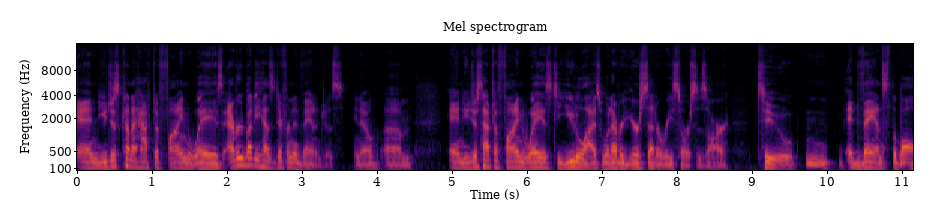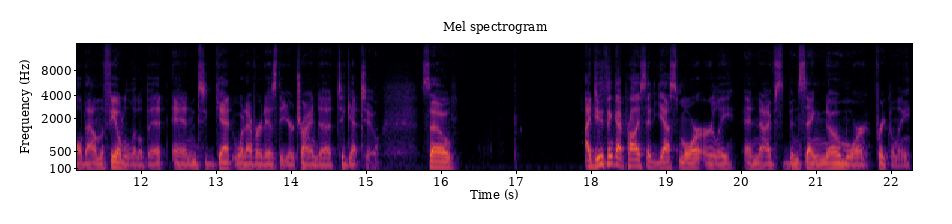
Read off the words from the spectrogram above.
and you just kind of have to find ways. Everybody has different advantages you know um, and you just have to find ways to utilize whatever your set of resources are to advance the ball down the field a little bit and get whatever it is that you're trying to to get to. So I do think I probably said yes more early, and I've been saying no more frequently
